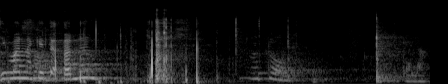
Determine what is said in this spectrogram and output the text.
Di man nakita tanan. Ito. Teka lang.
